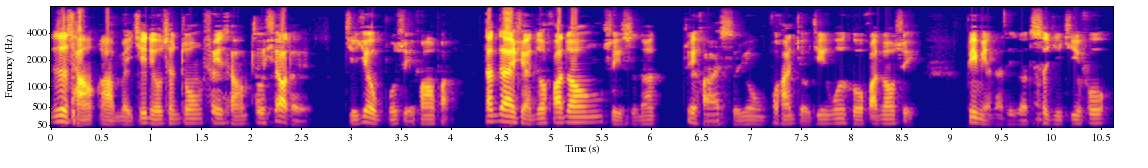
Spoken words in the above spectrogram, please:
日常啊，每期流程中非常奏效的急救补水方法。但在选择化妆水时呢，最好还使用不含酒精温和化妆水，避免了这个刺激肌肤。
